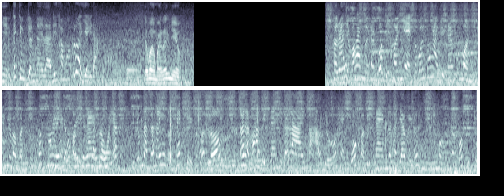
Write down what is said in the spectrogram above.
nhiều cái chương trình này là đi tham quan rất là dày đặc Ok, cảm ơn bạn rất nhiều. thật ra thì món ăn người Hàn Quốc thì hơi nhạt so với món ăn Việt Nam của mình nếu như mà mình thức món ăn Hàn Quốc ở Việt Nam đã thấy cái sự khác biệt rất là lớn. Đó là món ăn Việt Nam thì đã lai tạo giữa Hàn Quốc và Việt Nam nên là gia vị rất là nhiều, nhưng mà người Hàn Quốc thì chủ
